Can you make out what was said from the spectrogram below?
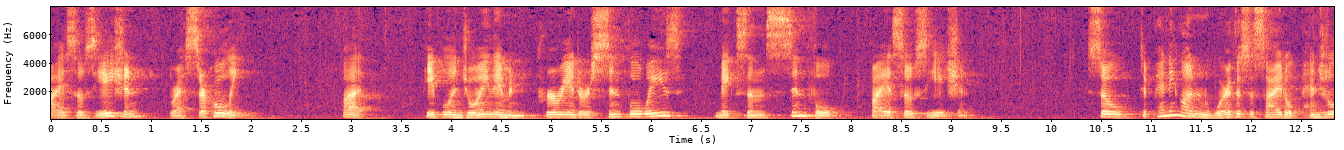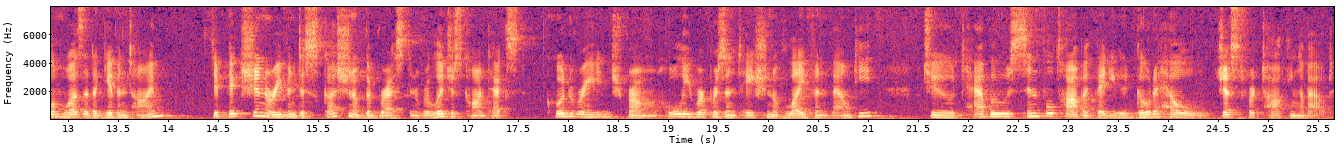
By association, breasts are holy. But people enjoying them in prurient or sinful ways makes them sinful by association. So, depending on where the societal pendulum was at a given time, depiction or even discussion of the breast in religious context could range from holy representation of life and bounty to taboo, sinful topic that you could go to hell just for talking about.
